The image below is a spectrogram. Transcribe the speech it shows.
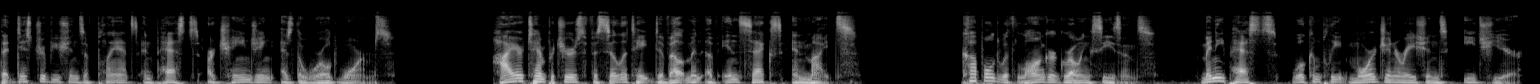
that distributions of plants and pests are changing as the world warms. Higher temperatures facilitate development of insects and mites. Coupled with longer growing seasons, many pests will complete more generations each year.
